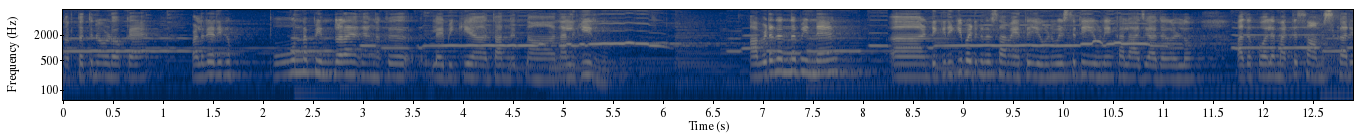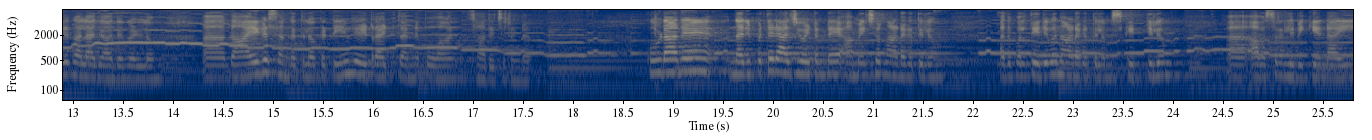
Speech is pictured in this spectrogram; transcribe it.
നൃത്തത്തിനോടൊക്കെ വളരെയധികം പൂർണ പിന്തുണ ഞങ്ങൾക്ക് ലഭിക്കുക തന്നി നൽകിയിരുന്നു. അവിടെ നിന്ന് പിന്നെ ഡിഗ്രിക്ക് പഠിക്കുന്ന സമയത്ത് യൂണിവേഴ്സിറ്റി യൂണിയൻ കലാജാഥകളിലും അതുപോലെ മറ്റ് സാംസ്കാരിക കലാജാഥകളിലും ഗായക സംഘത്തിലൊക്കെ ടീം ലീഡറായിട്ട് തന്നെ പോകാൻ സാധിച്ചിട്ടുണ്ട്. കൂടാതെ നരിപ്പറ്റ രാജുവേട്ടന്റെ അമേച്ചർ നാടകത്തിലും അതുപോലെ തെരുവ് നാടകത്തിലും സ്കിറ്റിലും അവസരം ലഭിക്കുകയുണ്ടായി.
